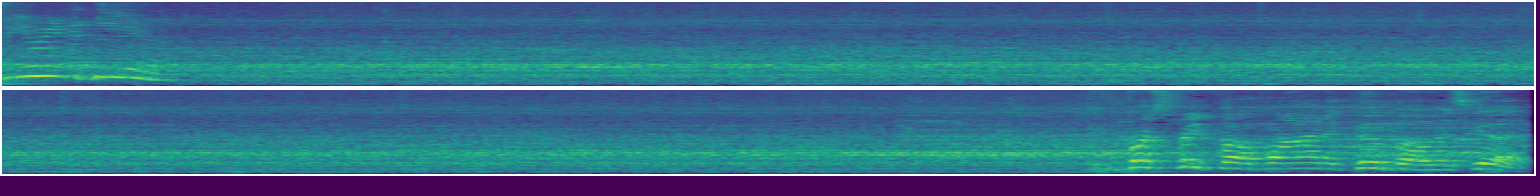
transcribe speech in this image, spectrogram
fearing a deer. First free throw for Antetokounmpo is good.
